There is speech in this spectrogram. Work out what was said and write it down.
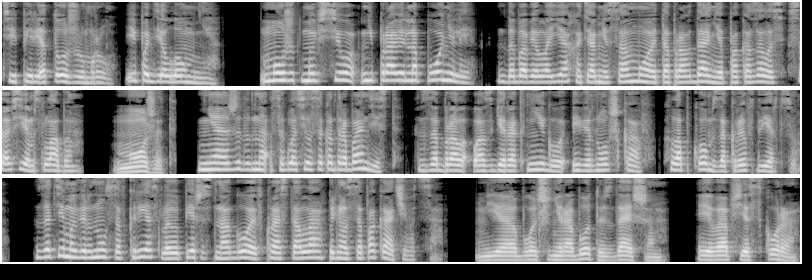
Теперь я тоже умру. И по делу мне. Может, мы все неправильно поняли? Добавила я, хотя мне само это оправдание показалось совсем слабым. «Может». Неожиданно согласился контрабандист, забрал у Асгера книгу и вернул в шкаф, хлопком закрыв дверцу. Затем он вернулся в кресло и, упершись ногой в край стола, принялся покачиваться. «Я больше не работаю с Дайшем. И вообще скоро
